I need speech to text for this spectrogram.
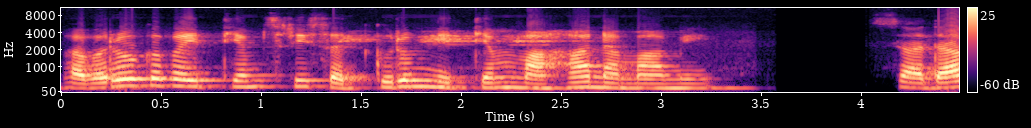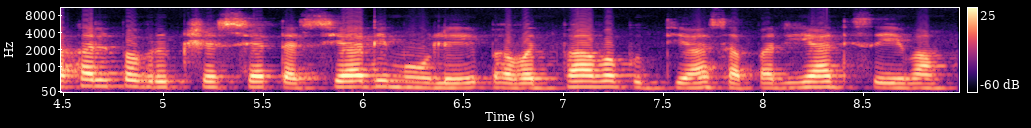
భవరోగ వైద్యం శ్రీ సద్గురుం నిత్యం మహానమామి. సదాకల్పవృక్షస్య తస్యాదిమూలే భవద్భావబుద్ధ్యా సపర్యాది సేవాం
